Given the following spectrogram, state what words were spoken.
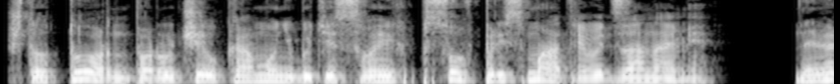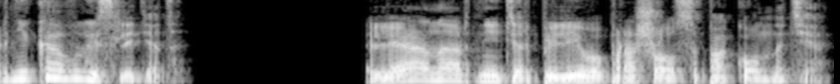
что Торн поручил кому-нибудь из своих псов присматривать за нами. Наверняка выследят. Леонард нетерпеливо прошелся по комнате.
